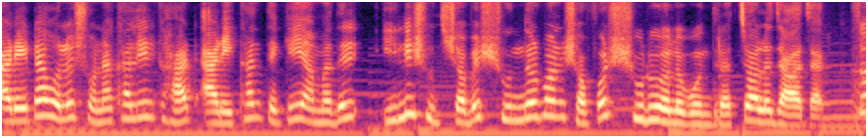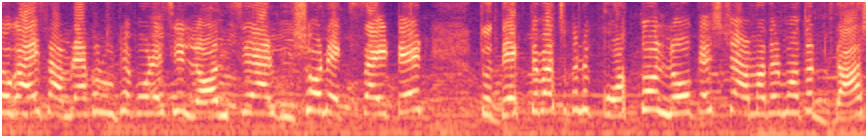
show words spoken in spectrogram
আর এটা হলো সোনাখালীর ঘাট। আর এখান থেকেই আমাদের ইলিশ উৎসবের সুন্দরবন সফর শুরু হলো বন্ধুরা। চলো যাওয়া যাক। সো গাইস আমরা এখন উঠে পড়েছি লঞ্চে আর ভীষণ এক্সাইটেড তো দেখতে পাচ্ছ ওখানে কত লোক এসছে আমাদের মতো দাস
